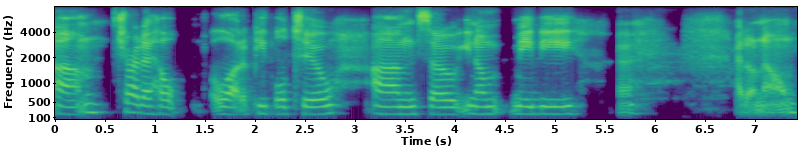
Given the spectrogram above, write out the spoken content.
um, try to help a lot of people too. Um, so you know maybe uh, i don't know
